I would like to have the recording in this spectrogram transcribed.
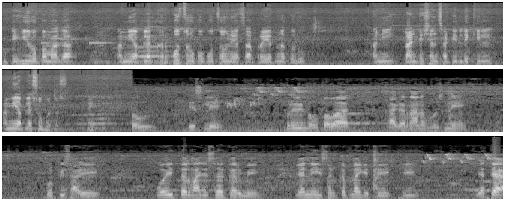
कुठेही रोपं मागा. आम्ही आपल्या घरपोच रोपं पोचवण्याचा प्रयत्न करू. आणि प्लांटेशनसाठी देखील आम्ही आपल्यासोबत असू. थँक्यू भाऊ देसले प्रवीण भाऊ पवार सागर नाना भोजने गोपी साळी व इतर माझे सहकर्मी यांनी संकल्पना घेतली की येत्या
